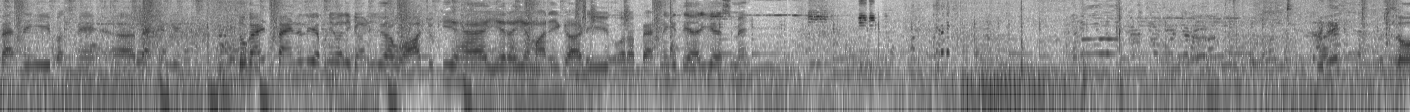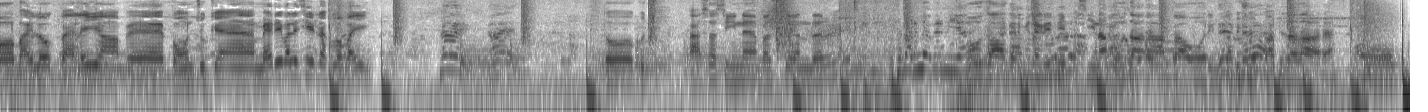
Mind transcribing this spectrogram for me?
वैसे ही बस में बैठेंगे। तो गाइज़ फाइनली अपनी वाली गाड़ी जो है वो आ चुकी है। ये रही हमारी गाड़ी और अब बैठने की तैयारी है इसमें। तो भाई लोग पहले ही यहाँ पे पहुँच चुके हैं। मेरी वाली सीट रख लो भाई। तो कुछ ऐसा सीन है बस के अंदर। बहुत ज़्यादा गर्मी लग रही थी पसीना बहुत ज़्यादा आ रहा था और इनका भी शोर काफ़ी ज़्यादा आ रहा है।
